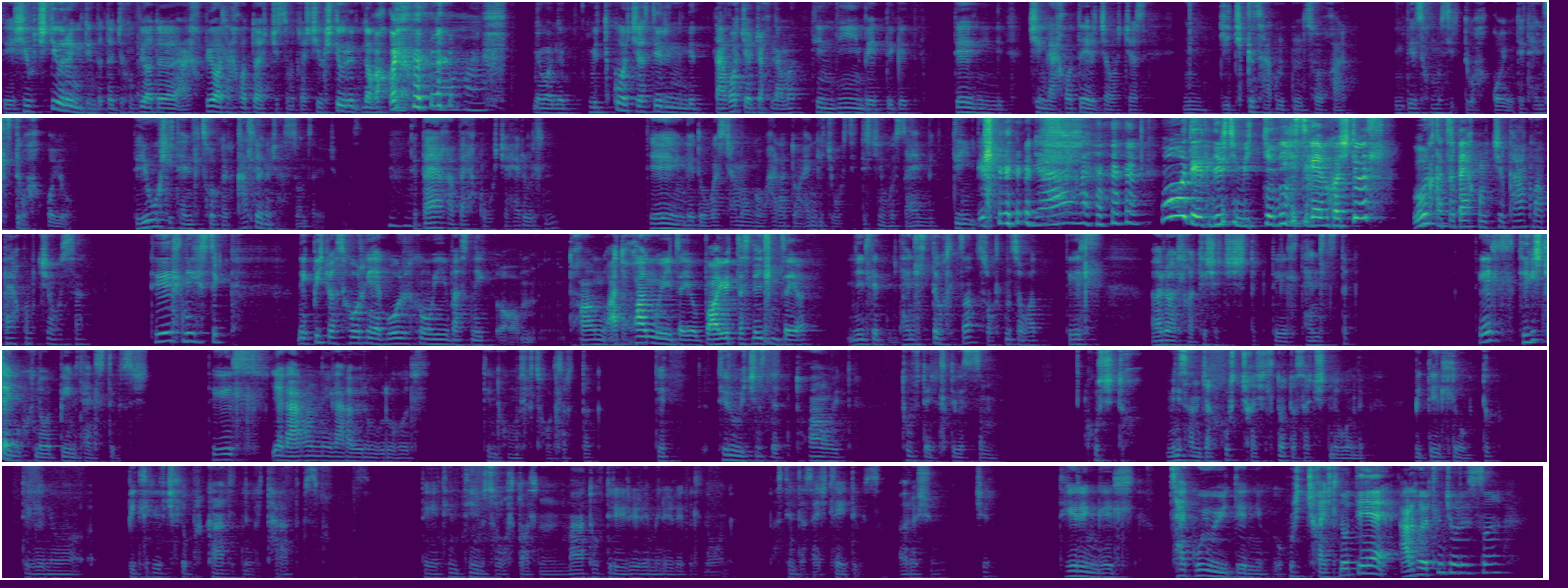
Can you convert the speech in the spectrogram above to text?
Тэгээ шивчтийн өрөө гэдэг нь одоо зөвхөн би одоо анх би бол анх одоо очижсэн бодлоо шивчтийн өрөөнд байгаа байхгүй. Нэг нэг мэдхгүй учраас тэр ингээд дагуулж явж явах намайг тийм ийм байдаг гэд. Тэгээ ингээд чи ингээд ах удаа ярьж байгаа учраас жижигхэн саданд нь суухаар эндээс хүмүүс ирдэг байхгүй юу? Тэгээ танилцдаг байхгүй юу? Тэгээ юу их танилцах гэхээр гал байна уу асуусан заяа чамаас. Тэгээ байгаа байхгүй чи хариулна. Тэ ингээд угаас чамаагүй хараад байгаа ангиж угаас тэр чинь угаас аим мэддэг ингээд. Яа. Оо тэгээд нэр чинь мэдчихэ нэг хэсэг аим хожтвол өөр газар байхгүй юм чинь парк ма байхгүй юм чинь угаасаа. Тэгэл нэг хэсэг нэг бич бас хөөрхөн яг өөрийнхөө үеийн бас нэг тухайн а тухайн үе заяа боёутаас нийлэн заяа нийлээд танилцдаг болсон сургалтанд суугаад тэгэл орой болохоо тийш очиждаг. Тэгэл танилцдаг. Тэгэл тэгж л айгүйх нөгөө би нэг танилцдаг гэсэн шүү дээ. Тэгэл яг 11 12 өнгөрөөгөл тэнд хүмүүс их цуглардаг. Тэгээд тэр үе чинь тухайн үед төвд ажилладаг байсан хурч миний санаж байгаа хурч ажилтнуудаас очиж нөгөө нэг мэдээлэл өгдөг. Тэгээ нөгөө бидлэг хөвчлөө бракантд нэг тараад гэсэн байна. Тэгээ тэм тийм сургалт болно. Маа төв дээр ирээрээ мэрээрээ гэл нөгөө нэг бас тэндээс ажиллаа идэг гэсэн. Орой шөнө. Тэгэхээр ингээл цаг үе үе дээр нэг хурч ажилтнуудын арга барилын ч өөрөөсөн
